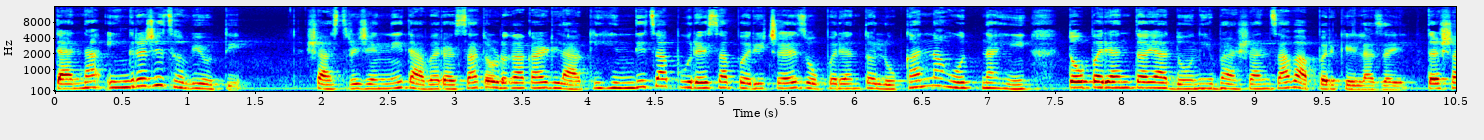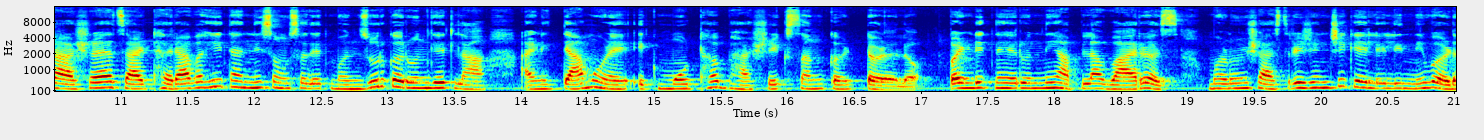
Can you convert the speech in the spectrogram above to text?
त्यांना इंग्रजीच हवी होती. शास्त्रीजींनी त्यावर असा तोडगा काढला की हिंदीचा पुरेसा परिचय जोपर्यंत लोकांना होत नाही तोपर्यंत या दोन्ही भाषांचा वापर केला जाईल. तशा आशयाचा ठरावही त्यांनी संसदेत मंजूर करून घेतला आणि त्यामुळे एक मोठं भाषिक संकट टळलं. पंडित नेहरूंनी आपला वारस म्हणून शास्त्रीजींची केलेली निवड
